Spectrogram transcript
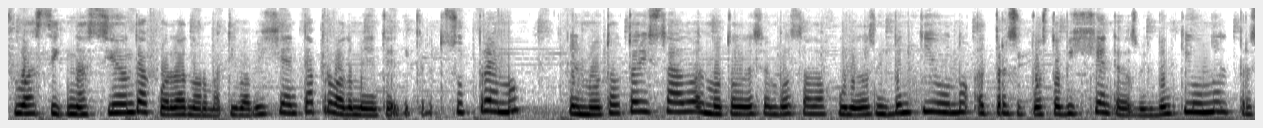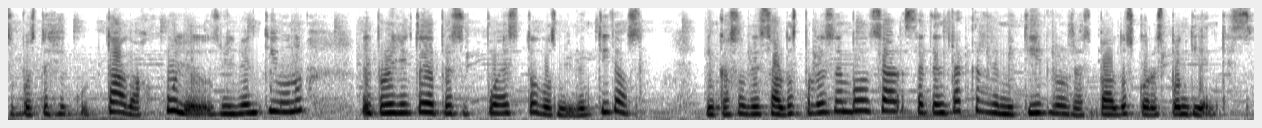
su asignación de acuerdo a la normativa vigente aprobado mediante el decreto supremo, el monto autorizado, el monto desembolsado a julio de 2021, el presupuesto vigente de 2021, el presupuesto ejecutado a julio de 2021, el proyecto de presupuesto 2022. En caso de saldos por desembolsar, se tendrá que remitir los respaldos correspondientes.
